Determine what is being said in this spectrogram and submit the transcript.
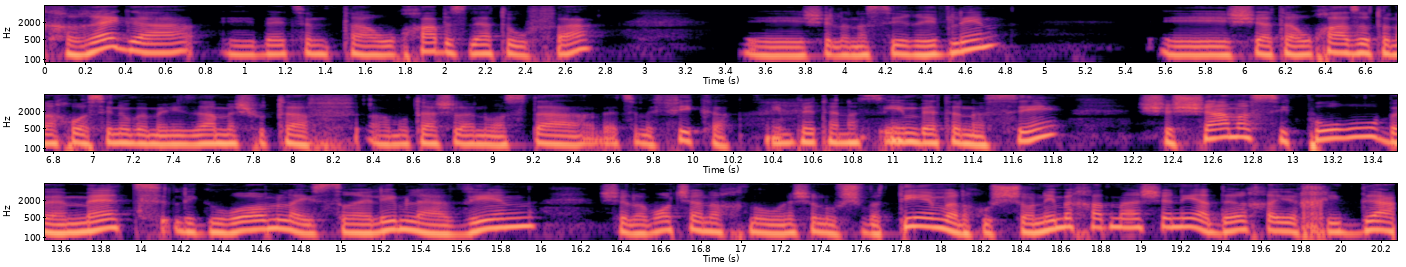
כרגע אה, בעצם תערוכה בשדה התעופה, של הנשיא ריבלין, אה, שהתערוכה הזאת אנחנו עשינו במיזם משותף, העמותה שלנו עשתה, בעצם הפיקה. עם בית הנשיא. עם בית הנשיא, ששם הסיפור הוא באמת לגרום לישראלים להבין שלמרות שאנחנו, יש לנו שבטים ואנחנו שונים אחד מהשני, הדרך היחידה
